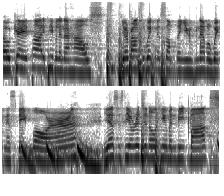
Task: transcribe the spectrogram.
Okay, party people in the house. You're about to witness something you've never witnessed before. Yes, it's the original human beatbox,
